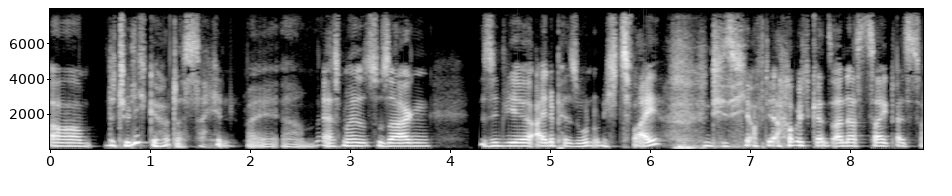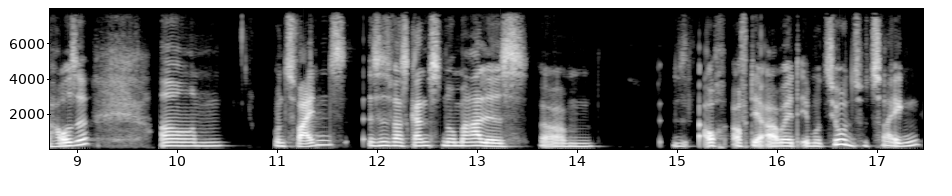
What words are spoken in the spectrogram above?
Ähm, natürlich gehört das dahin, weil ähm, erstmal sozusagen sind wir eine Person und nicht zwei, die sich auf der Arbeit ganz anders zeigt als zu Hause. Ähm, und zweitens ist es was ganz Normales, ähm, auch auf der Arbeit Emotionen zu zeigen.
